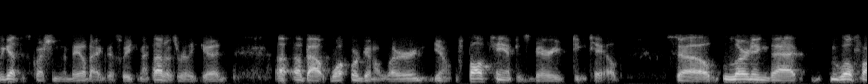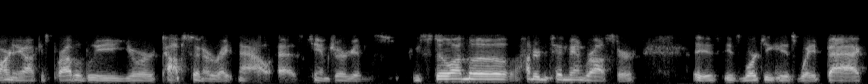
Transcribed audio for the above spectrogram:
we got this question in the mailbag this week, and I thought it was really good uh, about what we're going to learn. You know, fall camp is very detailed. So learning that Will Farniok is probably your top center right now, as Cam Jurgens, who's still on the 110 man roster, is is working his way back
